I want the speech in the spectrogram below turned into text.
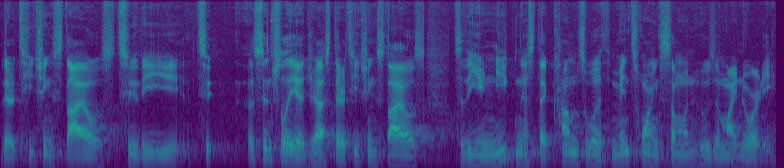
their teaching styles to the, to essentially adjust their teaching styles to the uniqueness that comes with mentoring someone who's a minority.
